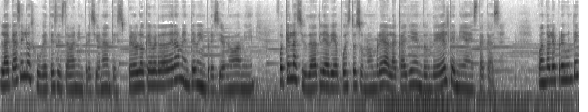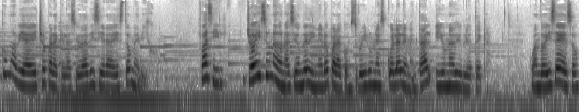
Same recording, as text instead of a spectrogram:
La casa y los juguetes estaban impresionantes, pero lo que verdaderamente me impresionó a mí fue que la ciudad le había puesto su nombre a la calle en donde él tenía esta casa. Cuando le pregunté cómo había hecho para que la ciudad hiciera esto, me dijo, Fácil, yo hice una donación de dinero para construir una escuela elemental y una biblioteca. Cuando hice eso,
